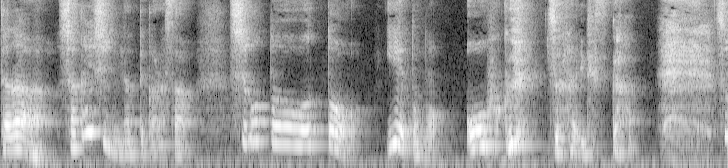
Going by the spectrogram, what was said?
ただ、社会人になってからさ、仕事と家との往復じゃないですか。正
